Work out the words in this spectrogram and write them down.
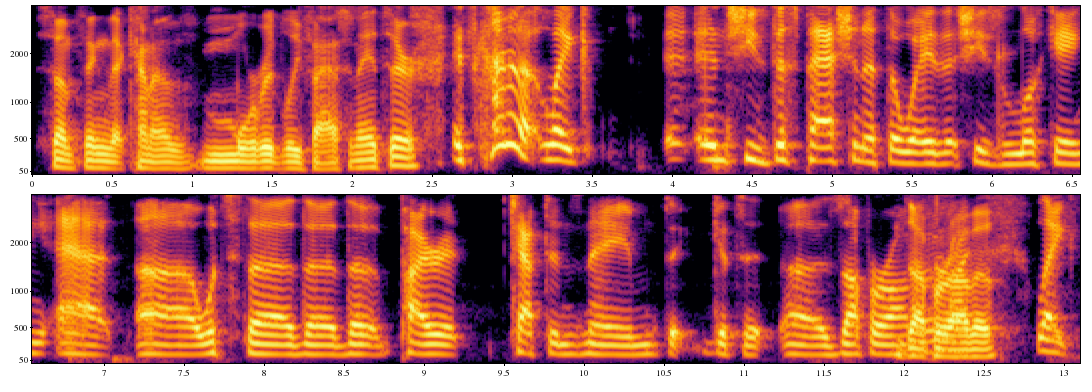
something that kind of morbidly fascinates her It's kind of like, and she's dispassionate the way that she's looking at uh, what's the the the pirate captain's name that gets it uh, Zaporavo. right? Like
